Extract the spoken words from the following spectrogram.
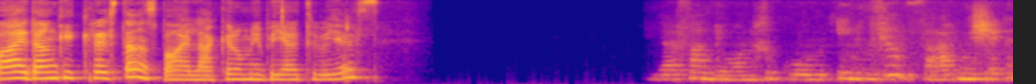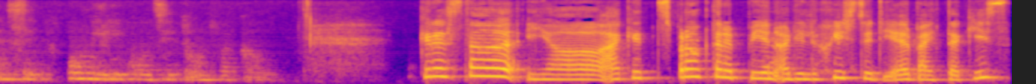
Baie dankie Christa, dit is baie lekker om hier by jou te wees. Jy vandaan gekom en hoeveel werk moes jy insit om hierdie konsep te ontwikkel? Christa, ja, ek het spraakterapie en audiologie studeer by Tikkies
